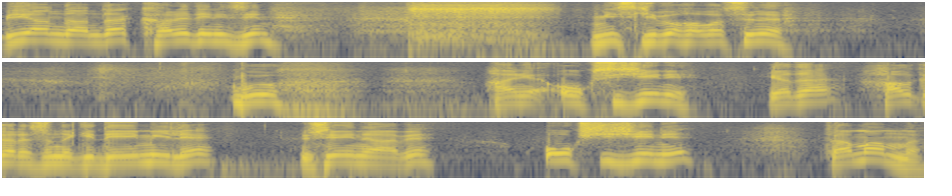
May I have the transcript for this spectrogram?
bir yandan da Karadeniz'in mis gibi havasını bu hani oksijeni ya da halk arasındaki deyimiyle Hüseyin abi oksijeni tamam mı?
